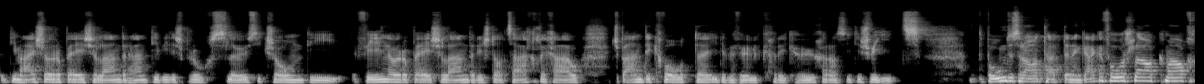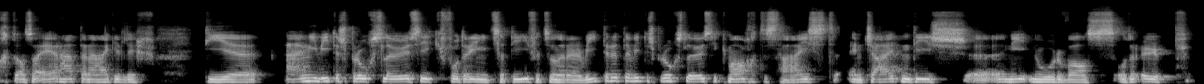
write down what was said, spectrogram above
Die meisten europäischen Länder haben die Widerspruchslösung schon. Die vielen europäischen Länder ist tatsächlich auch die Spendequote in der Bevölkerung höher als in der Schweiz. Der Bundesrat hat dann einen Gegenvorschlag gemacht. Also er hat dann eigentlich die enge Widerspruchslösung von der Initiative zu einer erweiterten Widerspruchslösung gemacht. Das heißt, entscheidend ist äh, nicht nur was oder ob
